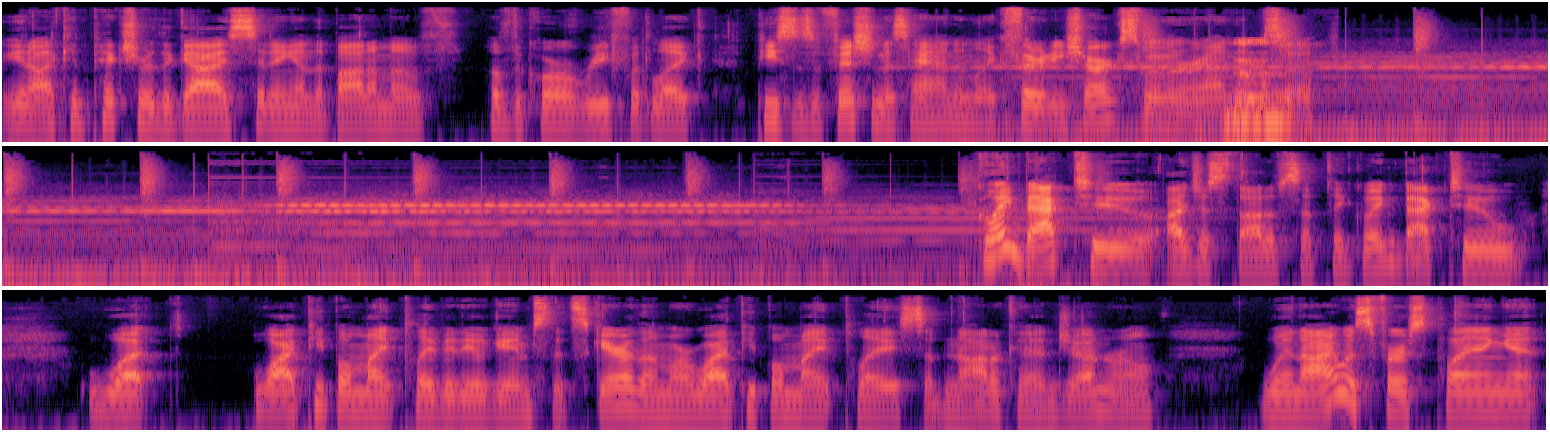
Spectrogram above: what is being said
you know, I can picture the guy sitting at the bottom of, of the coral reef with like pieces of fish in his hand and like 30 sharks swimming around mm-hmm. him. So. going back to i just thought of something going back to what why people might play video games that scare them or why people might play subnautica in general when i was first playing it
